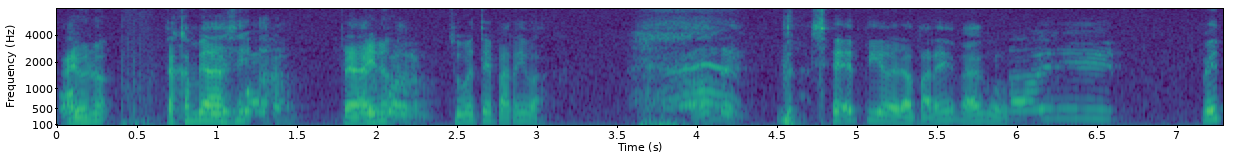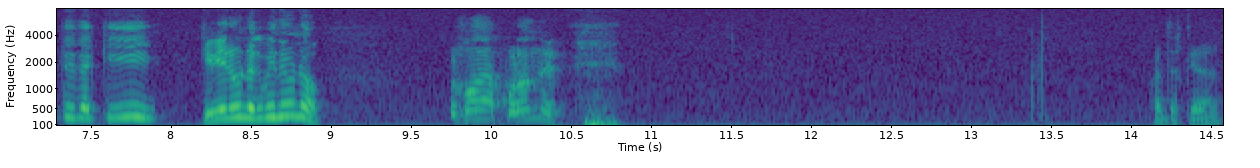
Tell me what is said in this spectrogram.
Hay uno. ¿Te has cambiado así? Pero ahí no. Súbete para arriba. ¿A dónde? No sé, tío, de la pared, algo. David. Vete de aquí. Que viene uno, que viene uno. No jodas, ¿por dónde? ¿Cuántos quedan?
